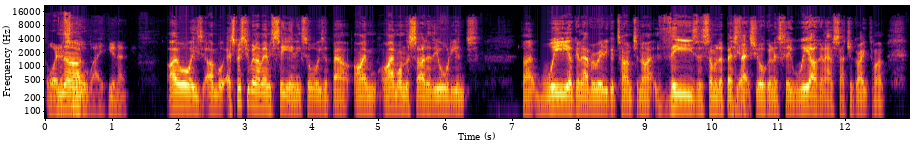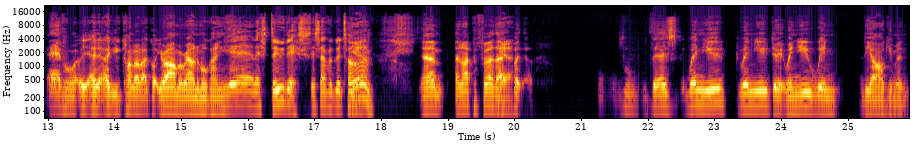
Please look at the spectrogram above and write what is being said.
or in a No. small way, you know. I always, I'm, especially when I'm emceeing, it's always about I'm I'm on the side of the audience. Like we are going to have a really good time tonight. These are some of the best Yeah. acts you're going to see. We are going to have such a great time. Everyone, and, and you kind of like got your arm around them all, going, "Yeah, let's do this. Let's have a good time." Um, and I prefer that. Yeah. But there's when you when you do it when you win the argument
